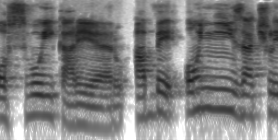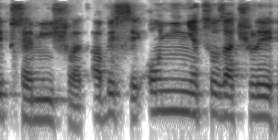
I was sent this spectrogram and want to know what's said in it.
o svoji kariéru, aby oni začali přemýšlet, aby si oni něco začali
